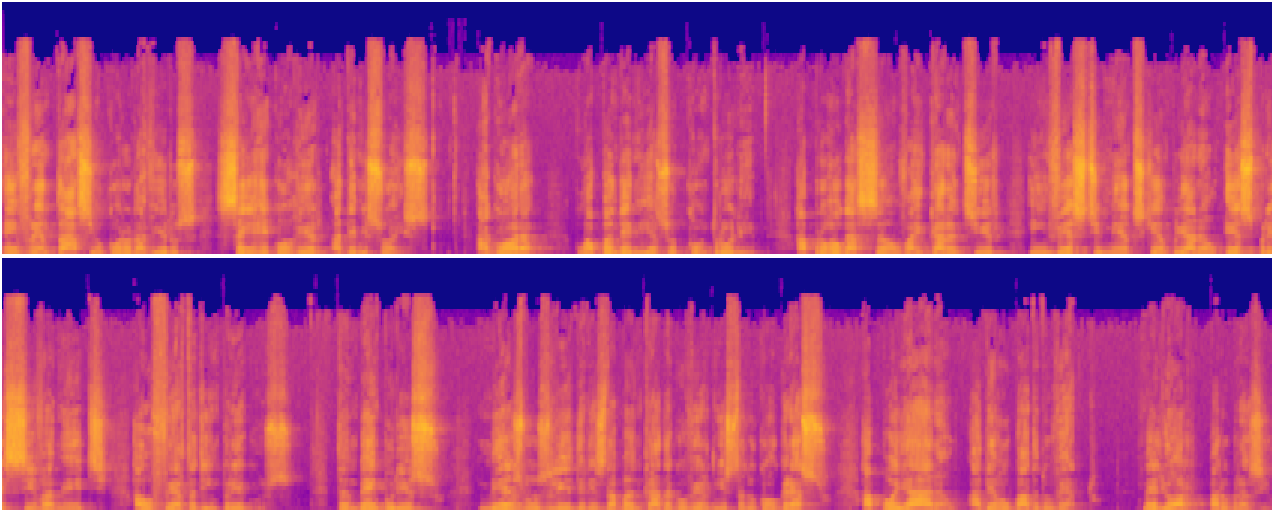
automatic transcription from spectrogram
enfrentassem o coronavírus sem recorrer a demissões. Agora, com a pandemia sob controle, a prorrogação vai garantir investimentos que ampliarão expressivamente a oferta de empregos. Também por isso, mesmo os líderes da bancada governista do Congresso apoiaram a derrubada do veto. Melhor para o Brasil.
